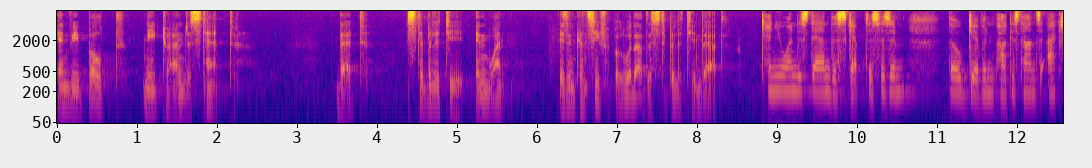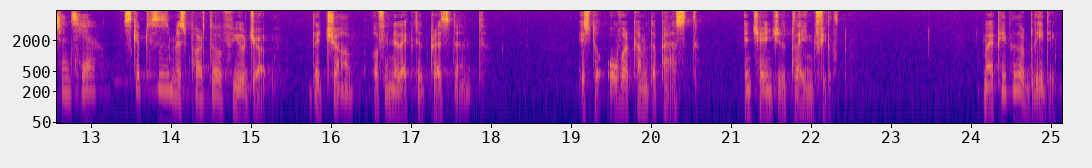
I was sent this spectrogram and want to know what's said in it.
and we both need to understand that stability in one is inconceivable without the stability in the other. Can you understand the skepticism, though, given Pakistan's actions here? Skepticism is part of your job. The job of an elected president is to overcome the past and change the playing field. My people are bleeding.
